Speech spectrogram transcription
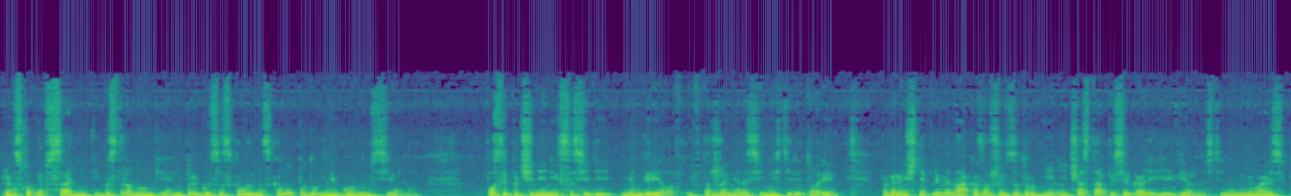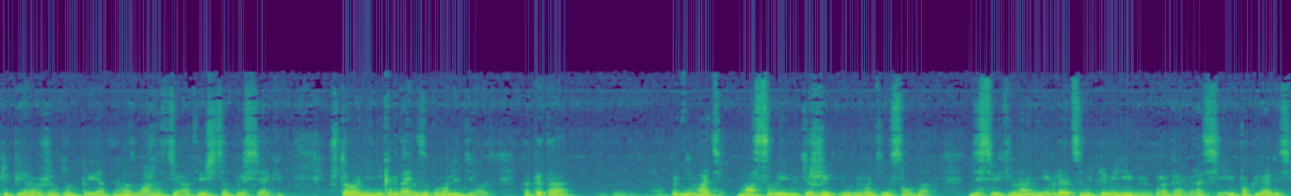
Превосходные всадники, быстроногие, они прыгают со скалы на скалу, подобно горным сернам. После подчинения их соседей Менгрелов и вторжения России на их территории, Пограничные племена, оказавшись в затруднении, часто присягали ей верности, намереваясь при первой же благоприятной возможности отречься от присяги, что они никогда не забывали делать, как это поднимать массовые мятежи и убивать ее солдат. Действительно, они являются непримиримыми врагами России и поклялись,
